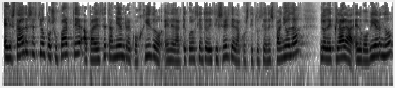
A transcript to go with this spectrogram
El estado de excepción, por su parte, aparece también recogido en el artículo 116 de la Constitución española, lo declara el Gobierno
